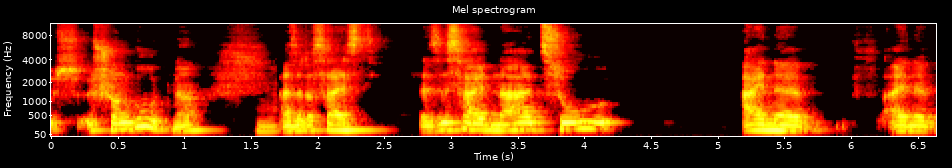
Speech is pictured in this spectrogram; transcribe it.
Ist, ist schon gut, ne? Mhm. Also das heißt, es ist halt nahezu eine, eine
